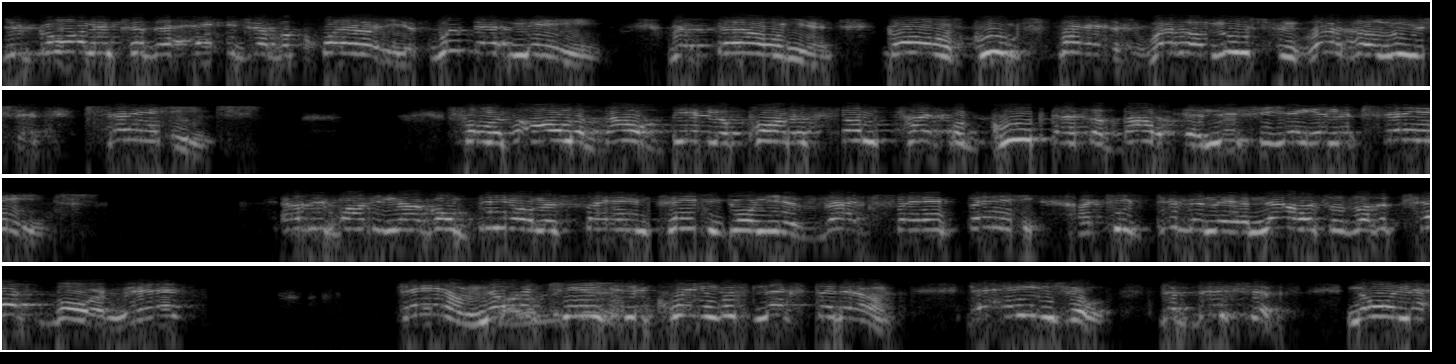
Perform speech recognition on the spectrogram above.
You're going into the age of Aquarius. What that mean? Rebellion, goals, groups, spreads, revolution, resolution, change. So it's all about being a part of some type of group that's about initiating a change. Everybody not gonna be on the same team doing the exact same thing. I keep giving the analysis of the chessboard, man. Damn, know the king and the queen, what's next to them? The angel, the bishops, knowing the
